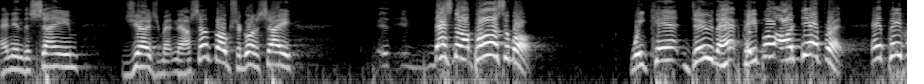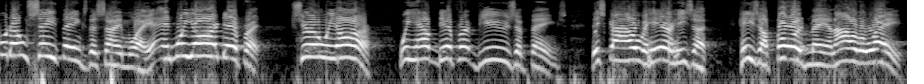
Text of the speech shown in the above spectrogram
and in the same judgment. Now, some folks are going to say, that's not possible. We can't do that. People are different. And people don't see things the same way. And we are different. Sure, we are. We have different views of things. This guy over here, he's a, he's a Ford man all the way.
